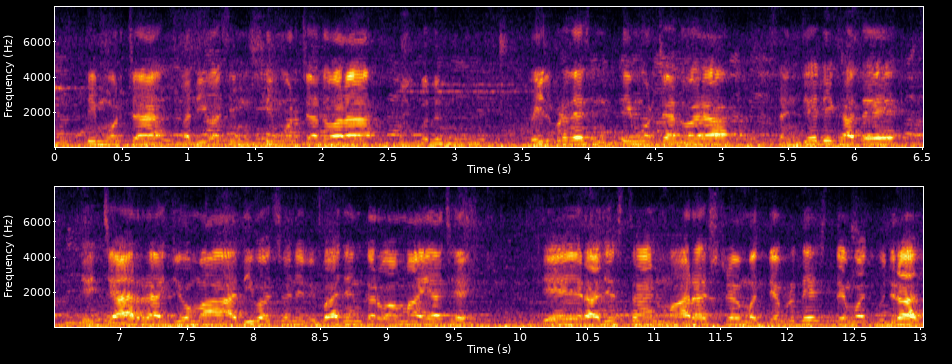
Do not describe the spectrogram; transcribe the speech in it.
મુક્તિ મોરચા, આદિવાસી મુક્તિ મોરચા દ્વારા ભીલ પ્રદેશ મુક્તિ મોરચા દ્વારા સંજેલી ખાતે જે ચાર રાજ્યોમાં આદિવાસીઓને વિભાજન કરવામાં આવ્યા છે, જે રાજસ્થાન, મહારાષ્ટ્ર, મધ્યપ્રદેશ તેમજ ગુજરાત,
